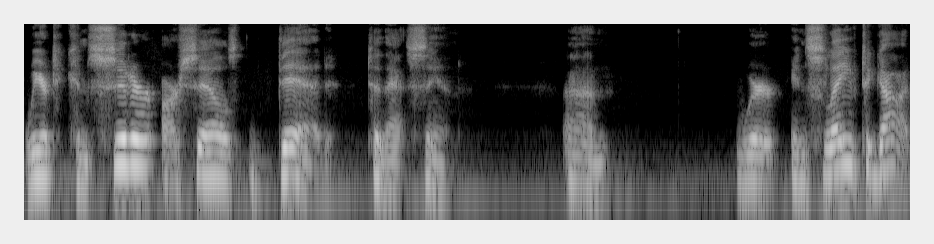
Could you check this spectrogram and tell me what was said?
We are to consider ourselves dead to that sin. Um, we're enslaved to God.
